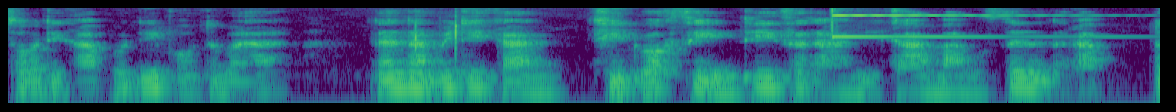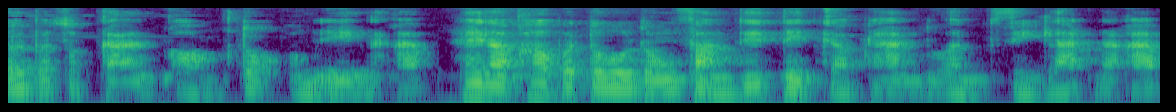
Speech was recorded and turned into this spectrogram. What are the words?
สวัสดีครับ วันนี้ผมจะมาแนะนำวิธีการฉีดวัคซีนที่สถานีกลางบางซื่อนะครับ โดยประสบการณ์ของตัวผมเองนะครับ ให้เราเข้าประตูตรงฝั่งที่ติดกับทางด่วนสีรัฐนะครับ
